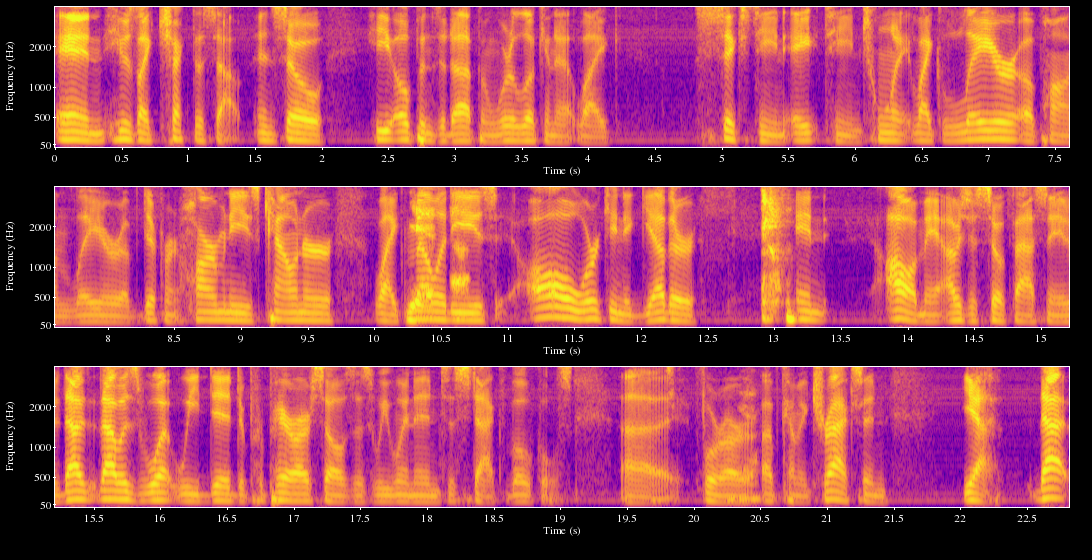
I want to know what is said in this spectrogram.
And he was like, check this out. And so he opens it up and we're looking at like 16, 18, 20, like layer upon layer of different harmonies, counter, like Yeah. melodies, all working together. And oh man, I was just so fascinated. That that was what we did to prepare ourselves as we went in to stack vocals uh, for our Yeah. upcoming tracks. And yeah, that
